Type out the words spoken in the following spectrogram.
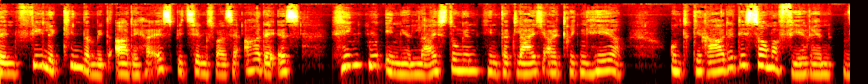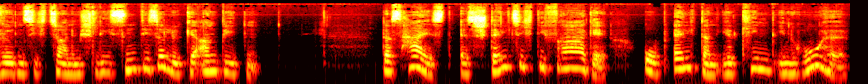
Denn viele Kinder mit ADHS bzw. ADS hinken in ihren Leistungen hinter Gleichaltrigen her, und gerade die Sommerferien würden sich zu einem Schließen dieser Lücke anbieten. Das heißt, es stellt sich die Frage, ob Eltern ihr Kind in Ruhe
